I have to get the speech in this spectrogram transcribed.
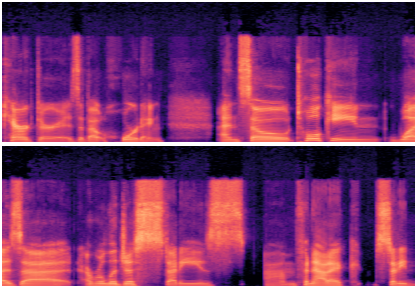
character is about hoarding. And so Tolkien was a, a religious studies um, fanatic, studied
